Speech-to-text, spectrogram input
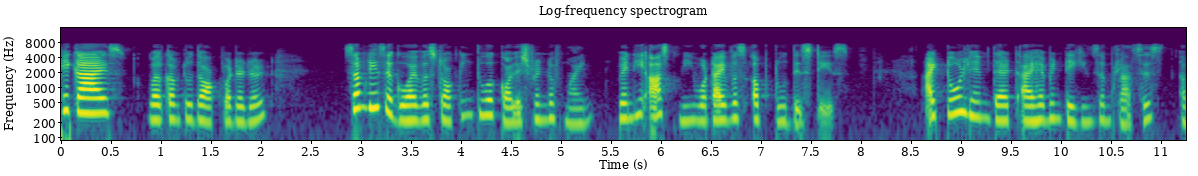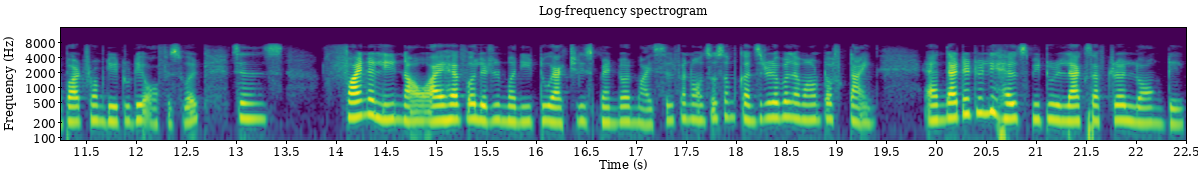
Hey guys, welcome to the Awkward Adult. Some days ago, I was talking to a college friend of mine when he asked me what I was up to these days. I told him that I have been taking some classes apart from day to day office work since finally now I have a little money to actually spend on myself and also some considerable amount of time, and that it really helps me to relax after a long day.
